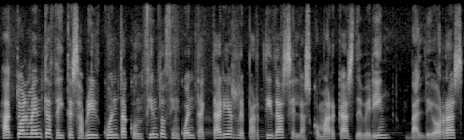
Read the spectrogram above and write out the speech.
Actualmente Aceites Abril cuenta con 150 hectáreas repartidas en las comarcas de Berín, Valdeorras,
